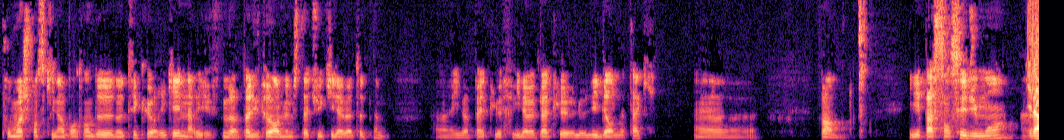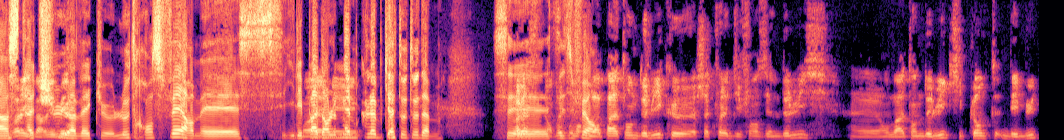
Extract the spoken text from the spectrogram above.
pour moi je pense qu'il est important de noter que Harry Kane n'arrive, ne va pas du tout avoir le même statut qu'il avait à Tottenham. Euh, il va pas être le, il va pas être le, leader de l'attaque. Euh, enfin, il n'est pas censé du moins. Il a un statut avec euh, le transfert, mais il n'est pas dans le même club qu'à Tottenham. C'est différent. On va pas attendre de lui que à chaque fois la différence vienne de lui. Euh, on va attendre de lui qu'il plante des buts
